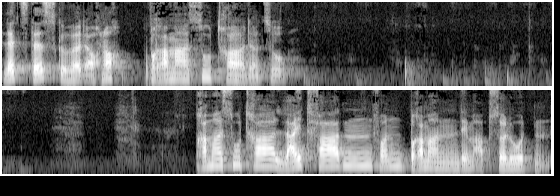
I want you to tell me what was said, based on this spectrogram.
letztes gehört auch noch Brahma Sutra dazu. Brahma Sutra, Leitfaden von Brahman, dem Absoluten.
